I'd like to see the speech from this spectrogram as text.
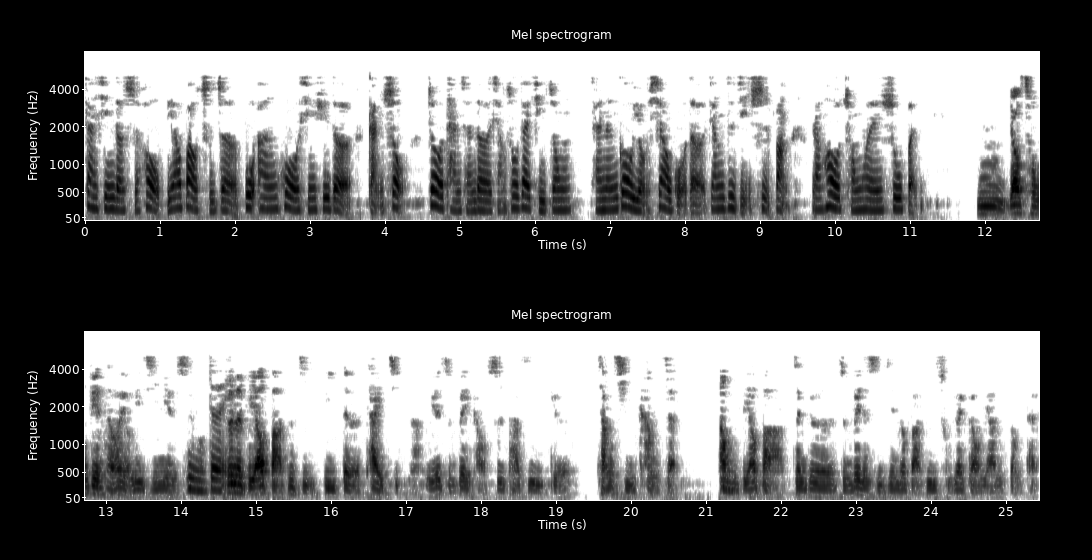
散心的时候，不要保持着不安或心虚的感受，就坦诚的享受在其中。才能够有效果的将自己释放，然后重回书本。嗯，要充电才会有力气念书。嗯，对，真的不要把自己逼得太紧啊，因为准备考试它是一个长期抗战。那我们不要把整个准备的时间都把自己处在高压的状态。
